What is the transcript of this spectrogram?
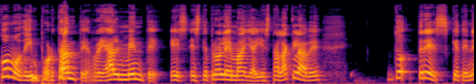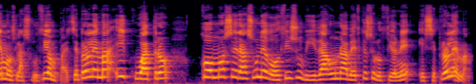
cómo de importante realmente es este problema, y ahí está la clave, tres, que tenemos la solución para ese problema y cuatro, cómo será su negocio y su vida una vez que solucione ese problema.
